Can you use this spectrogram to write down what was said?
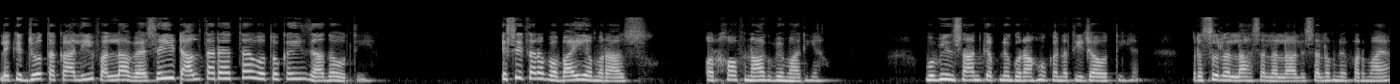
لیکن جو تکالیف اللہ ویسے ہی ٹالتا رہتا ہے، وہ تو کہیں زیادہ ہوتی ہیں۔ اسی طرح وبائی امراض اور خوفناک بیماریاں۔ وہ بھی انسان کے اپنے گناہوں کا نتیجہ ہوتی ہیں۔ رسول اللہ صلی اللہ علیہ وسلم نے فرمایا،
